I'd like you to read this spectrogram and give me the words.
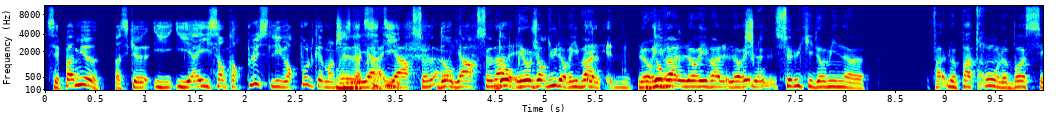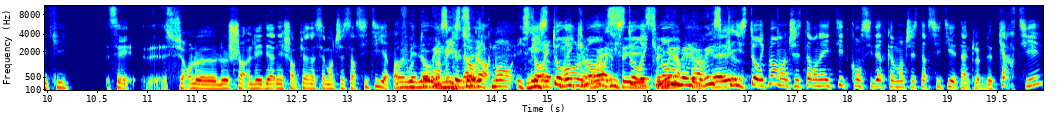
c'est pas mieux. Parce qu'ils ils haïssent encore plus Liverpool que Manchester Il y a, il City. y a Arsenal, Donc- il y a Arsenal donc- et aujourd'hui le rival. Et- Le donc, rival, le rival, le celui qui domine. euh, le patron, le boss, c'est qui? C'est euh, sur le, les derniers championnats, c'est Manchester City. Il y a pas Ouais, photo. mais historiquement, historiquement, historiquement, ouais, c'est- historiquement, Oui, mais le risque. Euh, historiquement, Manchester United considère que Manchester City est un club de quartier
